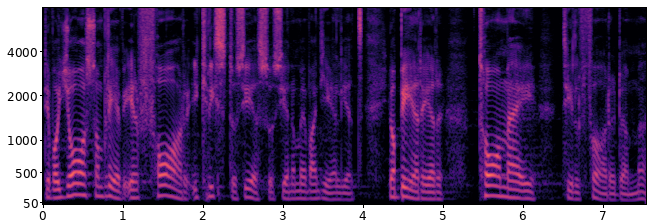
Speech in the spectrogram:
Det var jag som blev er far i Kristus Jesus genom evangeliet. Jag ber er, ta mig till föredöme.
